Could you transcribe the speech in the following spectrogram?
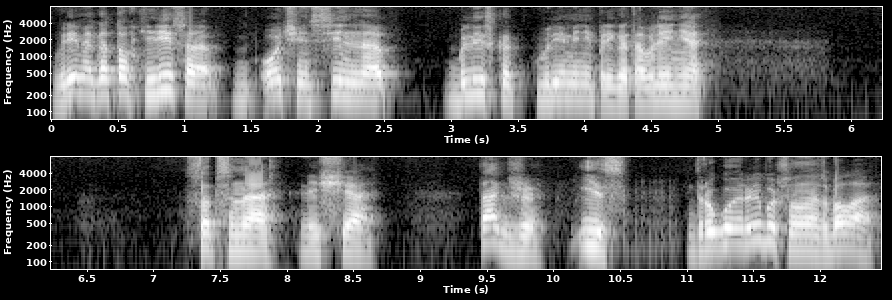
Время готовки риса очень сильно близко к времени приготовления, собственно, леща. Также из другой рыбы, что у нас была,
